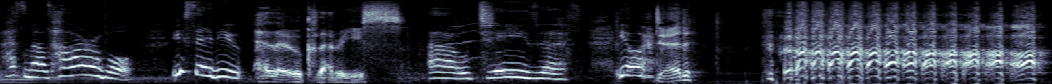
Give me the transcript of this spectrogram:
that smells horrible. You said you. Hello, Clarice. Oh, Jesus. You're. Dead?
